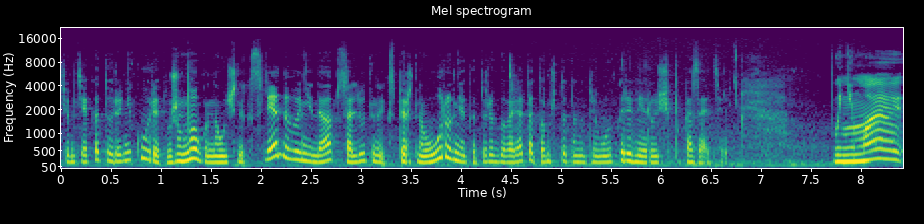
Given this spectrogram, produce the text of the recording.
чем те, которые не курят. Уже много научных исследований, да, абсолютно экспертного уровня, которые говорят о том, что это напрямую коррелирующий показатель. Понимаю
